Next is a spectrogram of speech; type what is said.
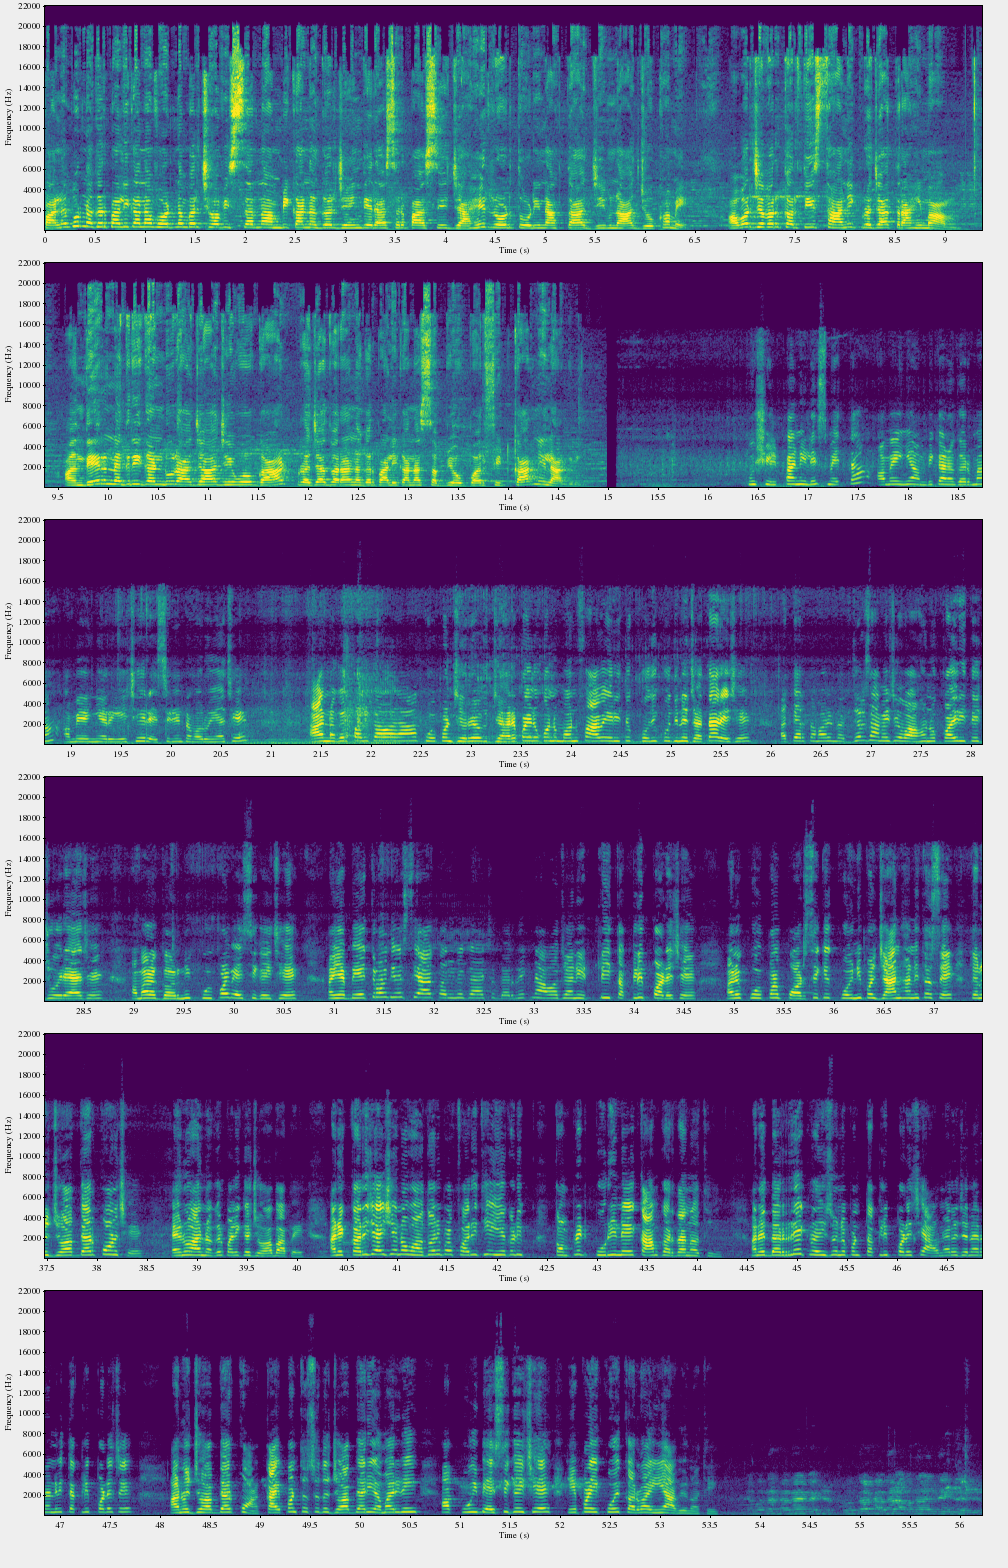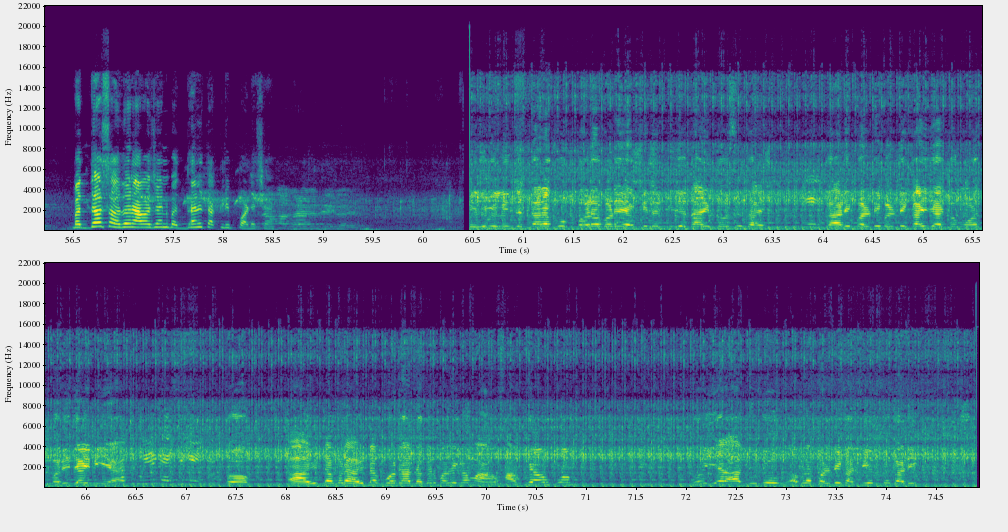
પાલનપુર નગરપાલિકાના ward number છ વિસ્તારના અંબિકાનગર જૈન દેરાસર પાસે જાહેર રોડ તોડી નાખતા જીવના જોખમે અવરજવર કરતી સ્થાનિક પ્રજા ત્રાહિમામ અંધેર નગરી ગંડુ રાજા જેવો ગાઢ પ્રજા દ્વારા નગરપાલિકાના સભ્યો ઉપર ફિટકારની લાગણી. હું શિલ્પા નિલેશ મહેતા. અમે અહીંયા અંબિકાનગરમાં, અમે અહીંયા રહીએ છીએ, રેસિડેન્ટ અમારું અહીંયા છે. આ નગરપાલિકાવાળા કોઈ પણ જ્યારે જ્યારે પણ એ લોકોને મન ફાવે એ રીતે ખોદી ખોદીને જતા રહે છે. અત્યારે તમારી નજર સામે છે વાહનો કઈ રીતે જોઈ રહ્યા છે, અમારા ઘરની કુલ પણ બેસી ગઈ છે. અહીંયા બે ત્રણ દિવસથી આ કરીને ગયા છે, દરેકને આવવા જવાની એટલી તકલીફ પડે છે અને કોઈ પણ પડશે કે કોઈની પણ જાનહાનિ થશે, તેનો જવાબદાર કોણ છે? એનો આ નગરપાલિકા જવાબ આપે. અને કરી જાય છે એનો વાંધો નહીં, પણ ફરીથી અહીંયા આગળ કમ્પ્લીટ પૂરીને એ કામ કરતા નથી. અને દરેક રહીશોને પણ તકલીફ પડે છે આવનારા જનારાને બી તકલીફ પડે છે. આનો જવાબદાર કોણ? કાંઈ પણ થશે તો જવાબદારી અમારી નહીં. આ કોઈ બેસી ગઈ છે એ પણ એ કોઈ કરવા અહીંયા આવ્યું નથી. બધા સાધન આવવા જવાની બધાને તકલીફ પડે છે. જતા રહે પડે પડે એક્સિડન્ટ બીજે થાય તો શું થાય? ગાડી પલટી પલટી ખાઈ જાય તો મોત મરી જાય નહીં યાર. તો આ આવી રીતના આપણે આવી રીતના ખોટા નગરપાલિકામાં આવ- આવશે આવું કોમ? તો યાર આ જોજો આપણે પલટી ખાધી તો ગાડી.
